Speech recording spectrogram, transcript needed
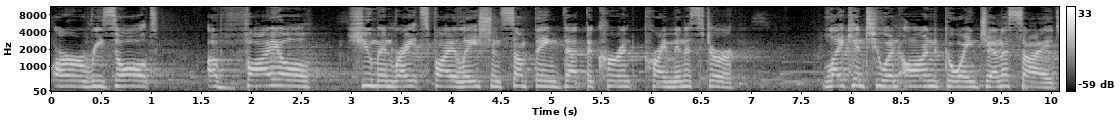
are a result of vile human rights violations, something that the current Prime Minister likened to an ongoing genocide.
